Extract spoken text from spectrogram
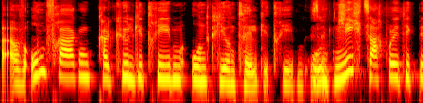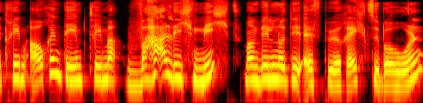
äh, Umfragen, Kalkülgetrieben und Klientelgetrieben. Es und wird nicht Sachpolitik betrieben, auch in dem Thema wahrlich nicht. Man will nur die FPÖ rechts überholen.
